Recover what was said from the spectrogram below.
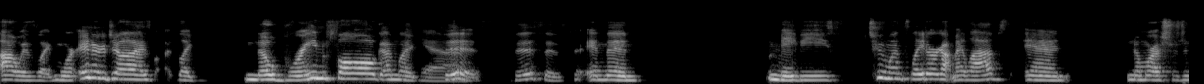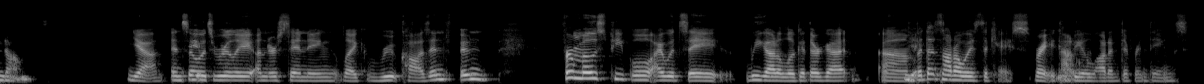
i was like more energized like no brain fog i'm like Yeah. this this is cr-" and then maybe two months later i got my labs and no more estrogen dominance Yeah. And so It- it's really understanding like root cause. And, and for most people, I would say we got to look at their gut. Um, Yes. But that's not always the case, right? It could be a lot of different things.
